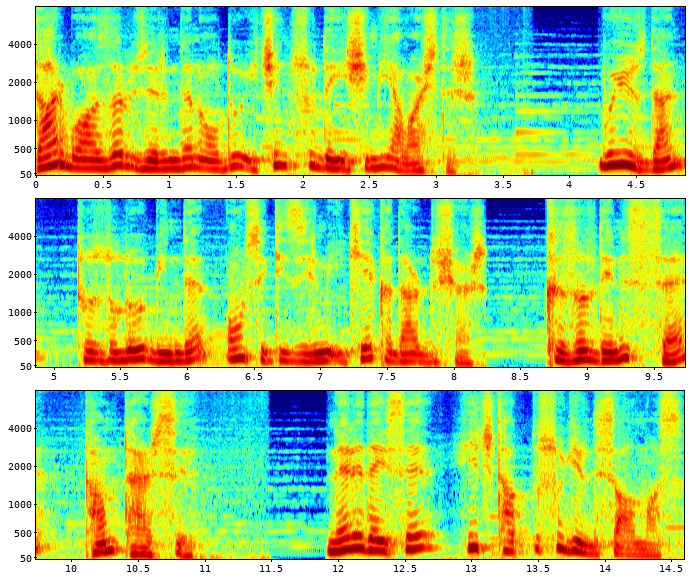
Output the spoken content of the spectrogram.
dar boğazlar üzerinden olduğu için su değişimi yavaştır. Bu yüzden tuzluluğu binde 18-22'ye kadar düşer. Kızıldeniz ise tam tersi. Neredeyse hiç tatlı su girdisi almaz.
